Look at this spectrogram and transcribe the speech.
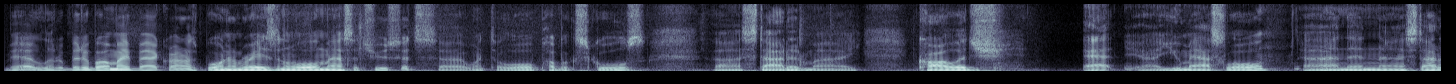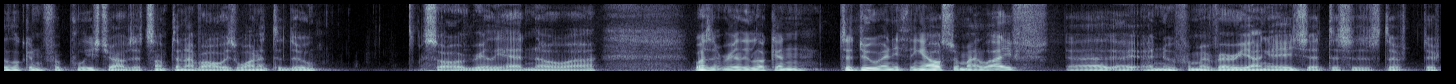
Yeah, a little bit about my background. I was born and raised in Lowell, Massachusetts. Uh, went to Lowell Public Schools. Uh, started my college at uh, UMass Lowell, and then I started looking for police jobs. It's something I've always wanted to do. So I really had no, uh, wasn't really looking to do anything else in my life. Uh, I, I knew from a very young age that this is the, the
